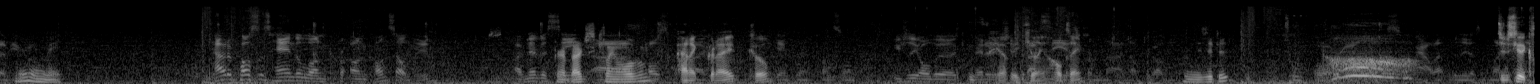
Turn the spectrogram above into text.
serve you. Me. How do pulses handle on on console, dude? I've never Grab seen. back, just killing uh, all of them. Panic grenade, cool. Usually all the competitors. Yeah, be killing the whole team. From, uh, Easy dude. or, uh, wow, that really doesn't. Did you like just get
